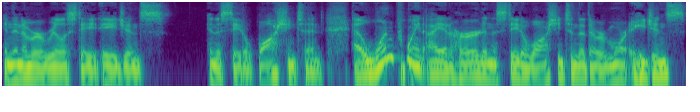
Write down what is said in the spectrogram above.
in the number of real estate agents in the state of Washington. At one point, I had heard in the state of Washington that there were more agents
